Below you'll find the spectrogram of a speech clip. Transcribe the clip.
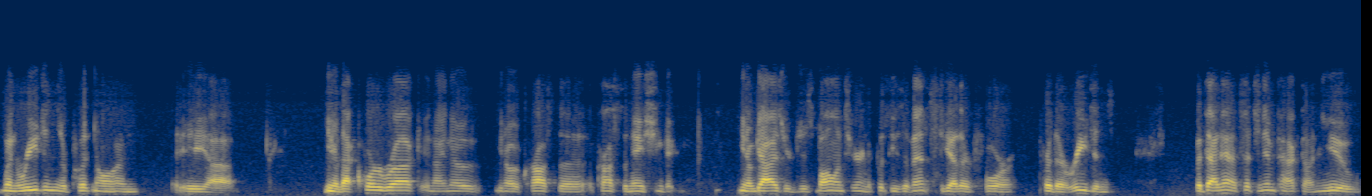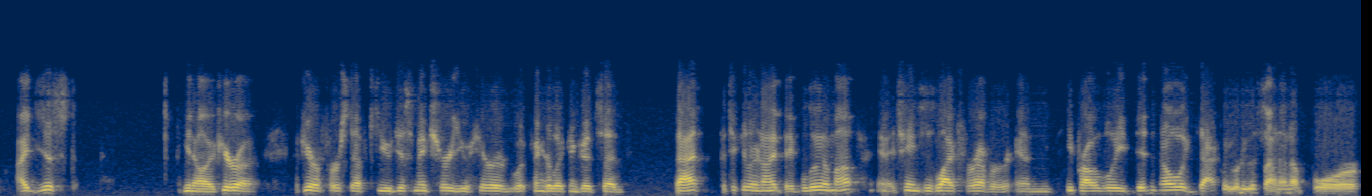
when regions are putting on a uh, you know that quarter ruck, and I know you know across the across the nation, you know guys are just volunteering to put these events together for for their regions, but that had such an impact on you. I just you know if you're a if you're a first FQ, just make sure you hear what Finger Licking Good said that particular night they blew him up and it changed his life forever and he probably didn't know exactly what he was signing up for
